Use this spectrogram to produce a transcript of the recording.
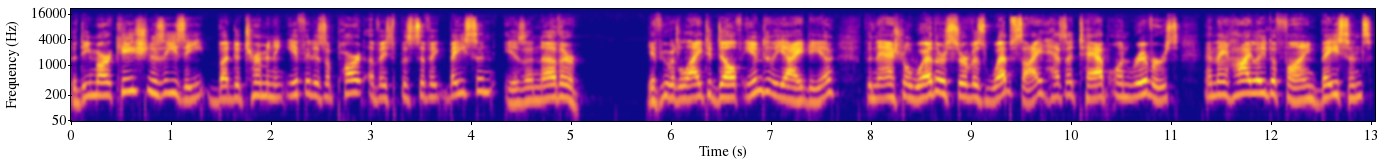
The demarcation is easy, but determining if it is a part of a specific basin is another. If you would like to delve into the idea, the National Weather Service website has a tab on rivers, and they highly define basins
